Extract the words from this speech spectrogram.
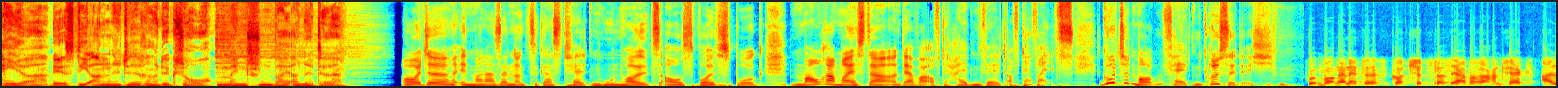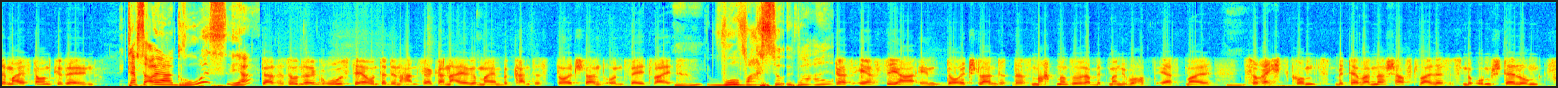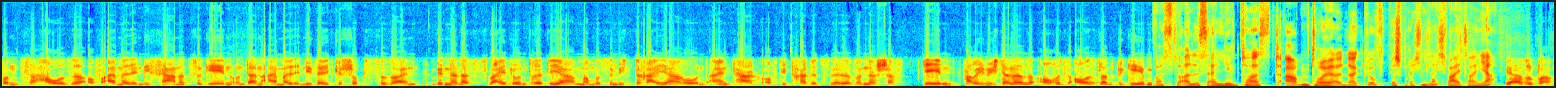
Hier ist die Annette Radig Show. Menschen bei Annette. Heute in meiner Sendung zu Gast Felten Huhnholz aus Wolfsburg, Maurermeister und er war auf der halben Welt auf der Walz. Guten Morgen, Felten, grüße dich. Guten Morgen, Annette. Gott schützt das ehrbare Handwerk, alle Meister und Gesellen. Das ist euer Gruß, ja? Das ist unser Gruß, der unter den Handwerkern allgemein bekannt ist, Deutschland und weltweit. Mhm. Wo warst du überall? Das erste Jahr in Deutschland, das macht man so, damit man überhaupt erstmal mhm. zurechtkommt mit der Wanderschaft, weil es ist eine Umstellung von zu Hause auf einmal in die Ferne zu gehen und dann einmal in die Welt geschubst zu sein. Bin dann das zweite und dritte Jahr, man muss nämlich drei Jahre und einen Tag auf die traditionelle Wanderschaft gehen, habe ich mich dann auch ins Ausland begeben. Was du alles erlebt hast, Abenteuer in der Kluft. Wir sprechen gleich weiter, ja? Ja, super.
